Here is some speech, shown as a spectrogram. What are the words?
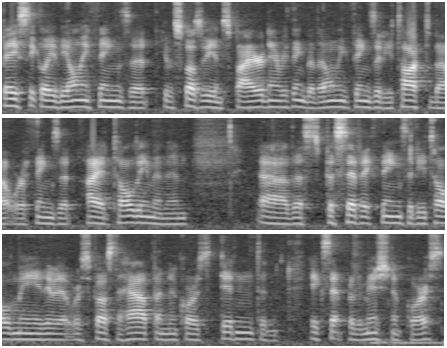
Basically, the only things that it was supposed to be inspired and everything, but the only things that he talked about were things that I had told him, and then uh, the specific things that he told me that, that were supposed to happen, of course, didn't, and except for the mission, of course.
